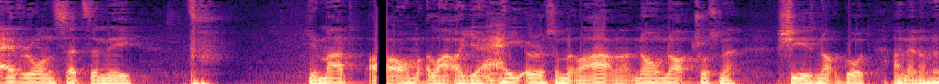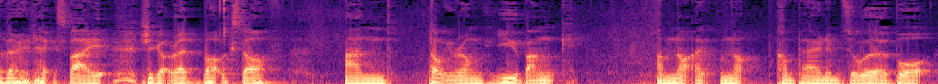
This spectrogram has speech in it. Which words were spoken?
everyone said to me, "You're mad," or like, "Or you hate her," or something like that. I'm like, no, I'm not. Trust me, she is not good. And then on the very next fight, she got red boxed off. And don't get me wrong, Eubank, I'm not, I'm not comparing him to her, but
